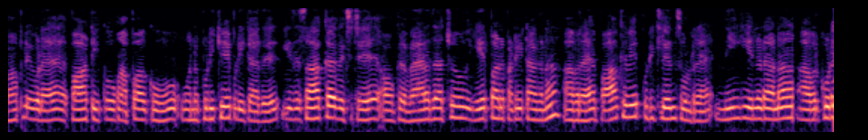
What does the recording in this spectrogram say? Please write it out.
மாப்பிள்ளையோட பாட்டிக்கும் அப்பாவுக்கும் உன்னை பிடிக்கவே பிடிக்காது. இது சாக்கா வச்சுட்டு அவங்க வேற ஏதாச்சும் ஏற்பாடு பண்ணிட்டாங்கன்னா அவரை பார்க்கவே பிடிக்கலன்னு சொல்றேன். நீங்க என்னடானா அவர் கூட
